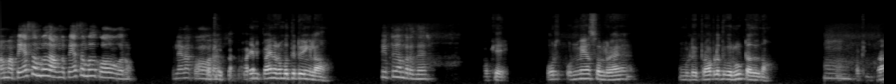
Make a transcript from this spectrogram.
ஆமா பேசும்போது அவங்க பேசும்போது கோவம் வரும். இல்லைன்னா கோவம் ஓகே வராது. பையன் பையனை ரொம்ப திட்டுவீங்களா? திட்டுவேன் பிரதர் ஓகே ஒரு உண்மையா சொல்றேன். உங்களுடைய ப்ராப்ளத்துக்கு ரூட் அதுதான். ம். ஓகேங்களா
